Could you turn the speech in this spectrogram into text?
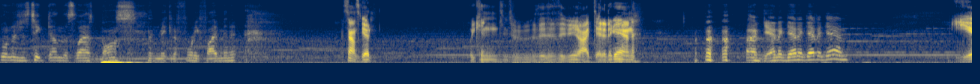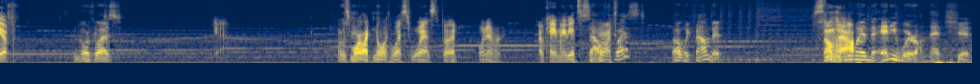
Want to just take down this last boss and make it a 45 minute? Sounds good. We can. I did it again. again, again, again, again. Yep. Northwest. Yeah. Well, it's more like northwest west, but whatever. Okay, maybe it's north. Southwest? Oh, we found it. Somehow, You went anywhere on that shit.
